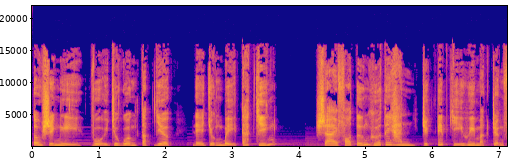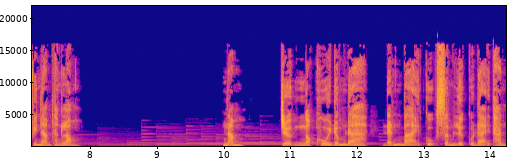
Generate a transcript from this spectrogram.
Tôn sĩ nghị vội cho quân tập dượt để chuẩn bị tác chiến, sai phó tướng Hứa Thế Hanh trực tiếp chỉ huy mặt trận phía Nam Thăng Long. 5 trận Ngọc Hồi Đống Đa đánh bại cuộc xâm lược của Đại Thanh.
